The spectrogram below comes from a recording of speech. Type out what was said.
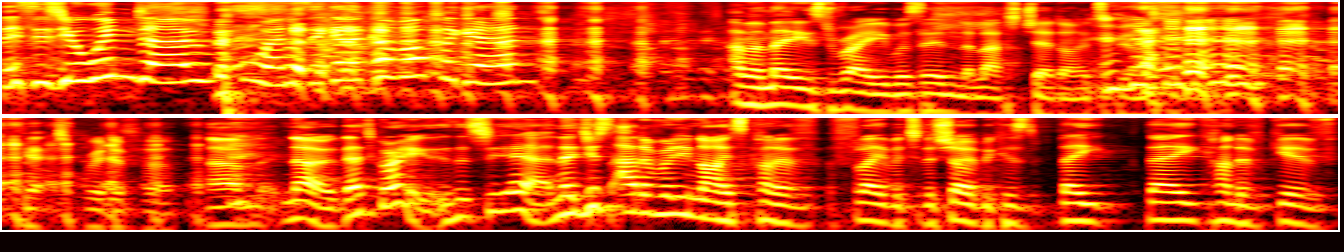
This is your window. When's it going to come up again? I'm amazed Rey was in The Last Jedi, to be honest. Get rid of her. Um, no, that's great. It's- yeah, and they just add a really nice kind of flavour to the show because they, they kind of give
